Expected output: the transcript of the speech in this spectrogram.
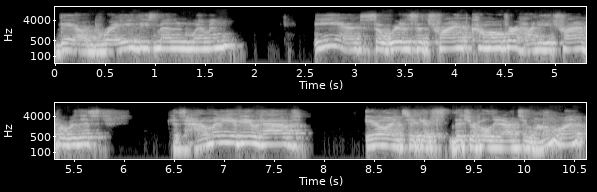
They are brave, these men and women. And so, where does the triumph come over? How do you triumph over this? Because how many of you have airline tickets that you're holding on to? I'm one.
